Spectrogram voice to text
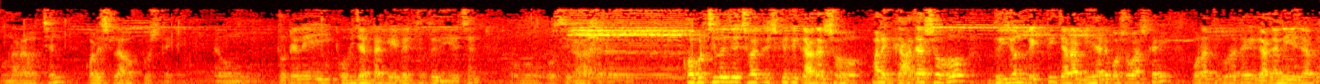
ওনারা হচ্ছেন কলেজলা আউটপোস্ট থেকে এবং টোটালি এই অভিযানটাকে নেতৃত্ব দিয়েছেন ওসি রানা খবর ছিল যে ছয়ত্রিশ কেজি গাঁজা সহ মানে গাঁজা সহ দুইজন ব্যক্তি যারা বিহারে বসবাসকারী, ওরা ত্রিপুরা থেকে গাঁজা নিয়ে যাবে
